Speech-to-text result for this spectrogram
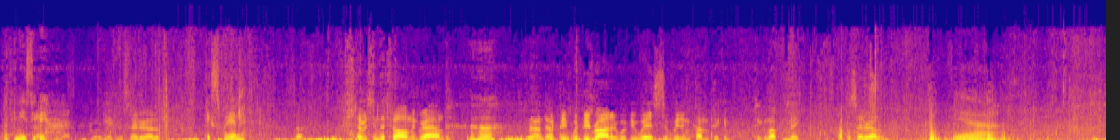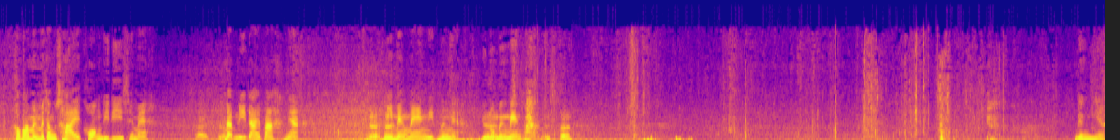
แล้วที่นี่สิไปหา What we're making the cider out of. explain So, everything that fell on the ground อือฮะ would be would be rotted, would be waste if we didn't come pick it, pick them up and make apple cider out of them. yeah เพราะว่ามันไม่ต้องใช้ของดีๆใช่ไหมแบบนี้ได้ปะเนี่ย Yeah, มี yeah. แมงแมงๆนิดนึงเนี่ยอยู่นมแมงแมงๆปะ It's fine. อย่างเนี้ย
